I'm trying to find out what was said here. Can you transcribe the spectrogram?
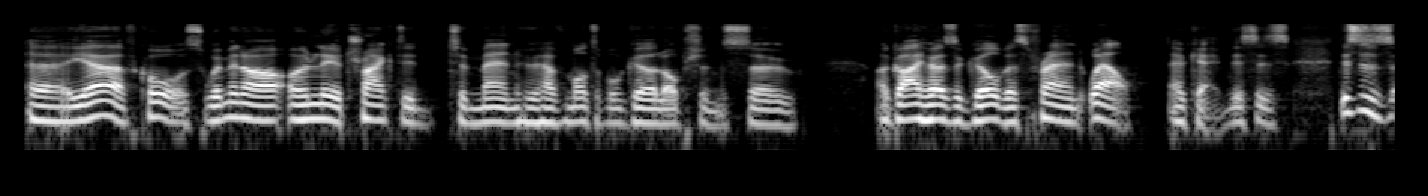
Uh, yeah, of course. Women are only attracted to men who have multiple girl options. So, a guy who has a girl best friend, well, okay, this is this is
